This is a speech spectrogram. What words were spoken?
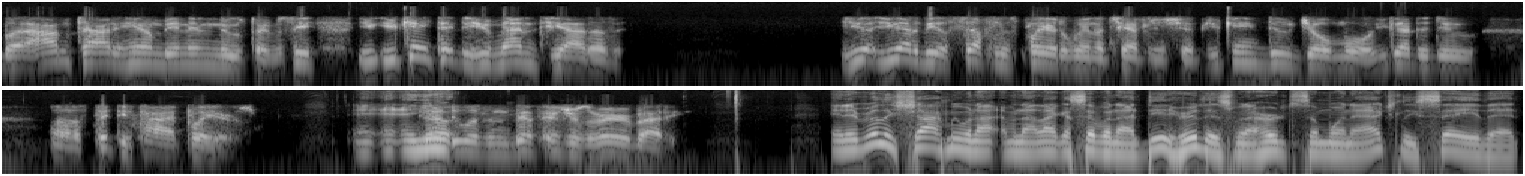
But I'm tired of him being in the newspaper. See, you, you can't take the humanity out of it. You you got to be a selfless player to win a championship. You can't do Joe Moore. You got to do uh, 55 players. And, and, and you, you know, do what's in the best interest of everybody. And it really shocked me when I, when I, like I said, when I did hear this, when I heard someone actually say that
